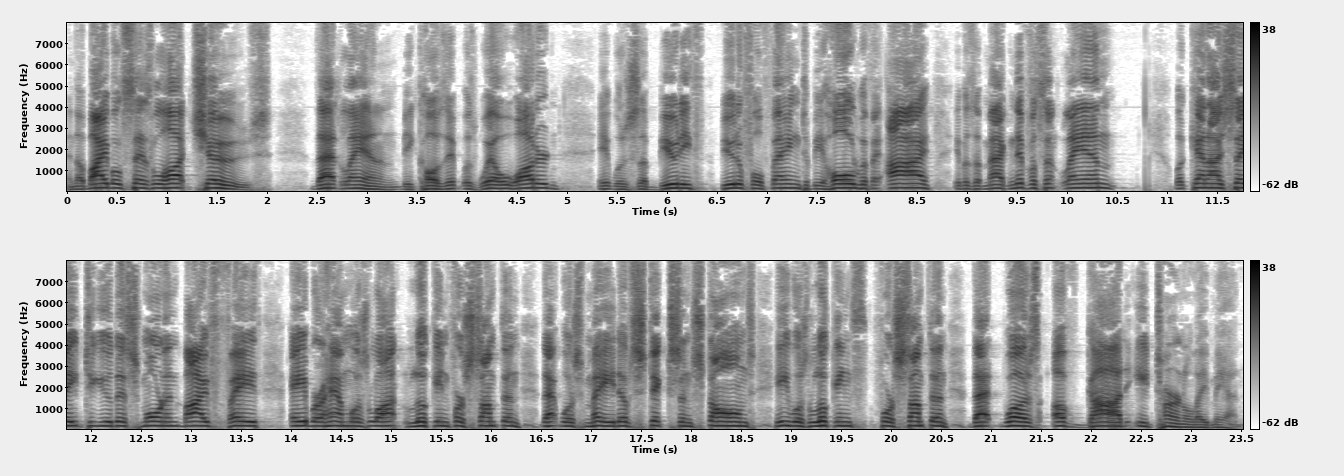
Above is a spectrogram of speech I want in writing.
And the Bible says Lot chose that land because it was well watered. It was a beauty, beautiful thing to behold with the eye. It was a magnificent land. But can I say to you this morning, by faith, Abraham was not looking for something that was made of sticks and stones. He was looking for something that was of God eternal. Amen.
